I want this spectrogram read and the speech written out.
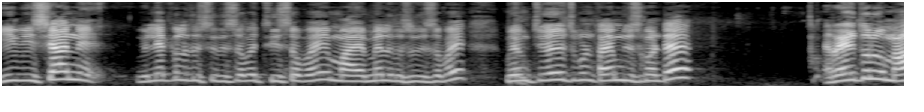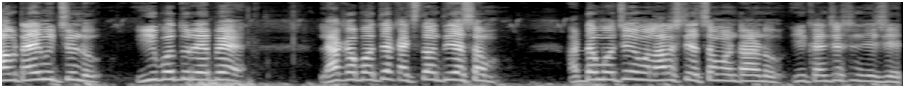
ఈ విషయాన్ని విలేకరుల దృష్టి తీసుకుపోయి తీసుకుపోయి మా ఎమ్మెల్యే దృష్టి తీసుకుపోయి మేము చేయించుకుని టైం తీసుకుంటే రైతులు మాకు టైం ఇచ్చిండు. ఈ పొద్దు రేపే. లేకపోతే ఖచ్చితంగా తీసేస్తాం. అడ్డం వచ్చి మిమ్మల్ని అరెస్ట్ చేస్తామంటాడు ఈ కన్స్ట్రక్షన్ చేసే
